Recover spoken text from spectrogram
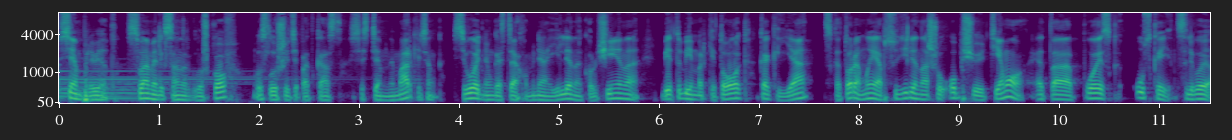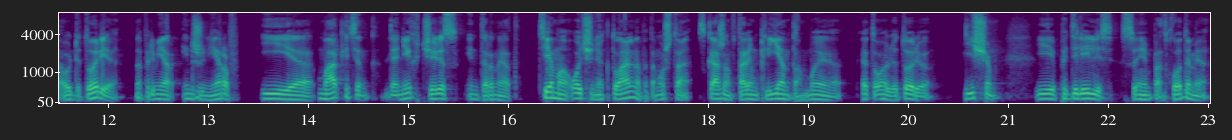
Всем привет! С вами Александр Глушков. Вы слушаете подкаст «Системный маркетинг». Сегодня в гостях у меня Елена Кручинина, B2B-маркетолог, как и я, с которой мы обсудили нашу общую тему. Это поиск узкой целевой аудитории, например, инженеров, и маркетинг для них через интернет. Тема очень актуальна, потому что, скажем, вторым клиентам мы эту аудиторию ищем и поделились своими подходами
